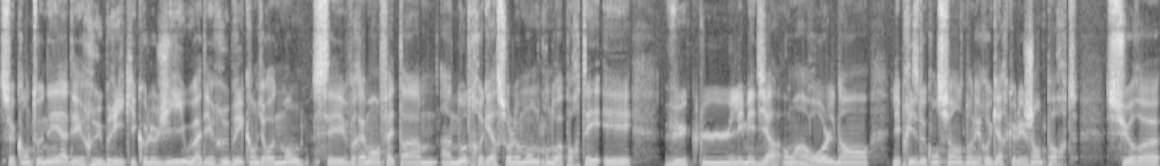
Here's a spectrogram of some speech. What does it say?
se cantonner à des rubriques écologie ou à des rubriques environnement. C'est vraiment en fait un, un, autre regard sur le monde qu'on doit porter et vu que les médias ont un rôle dans les prises de conscience, dans les regards que les gens portent sur, euh,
